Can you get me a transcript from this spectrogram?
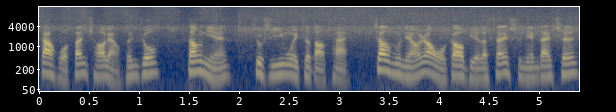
大火翻炒两分钟。当年就是因为这道菜，丈母娘让我告别了三十年单身。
